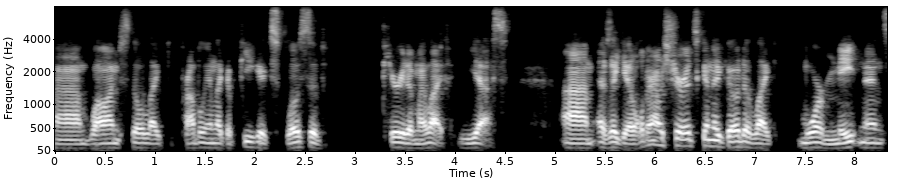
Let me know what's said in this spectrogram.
um, while I'm still like probably in like a peak explosive period of my life? Yes. Um, as I get older, I'm sure it's going to go to like more maintenance,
